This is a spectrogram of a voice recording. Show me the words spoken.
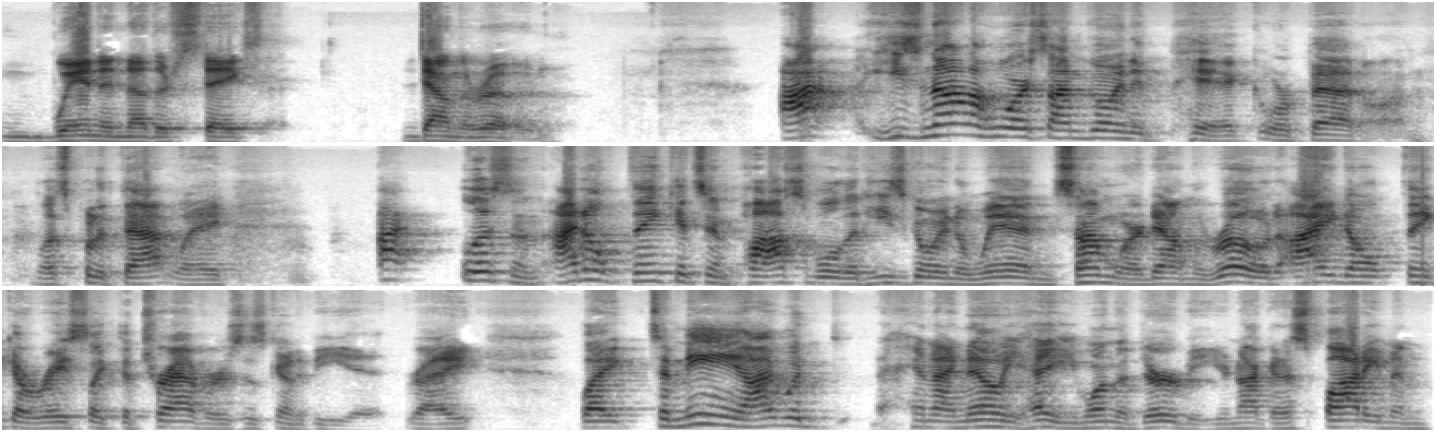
win another stakes down the road? I, he's not a horse I'm going to pick or bet on. Let's put it that way. Listen, I don't think it's impossible that he's going to win somewhere down the road. I don't think a race like the Travers is going to be it, right? Like to me, I would, and I know, hey, he won the Derby. You're not going to spot him in,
